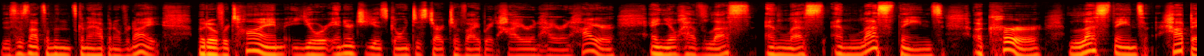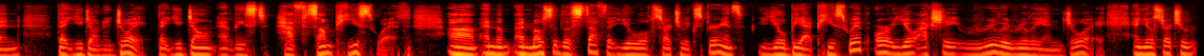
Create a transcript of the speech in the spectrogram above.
This is not something that's going to happen overnight, but over time, your energy is going to start to vibrate higher and higher and higher, and you'll have less and less and less things occur, less things happen that you don't enjoy, that you don't at least have some peace with. Um, and, the, and most of the stuff that you will start to experience, you'll be at peace with, or you'll actually really, really enjoy. And you'll start to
